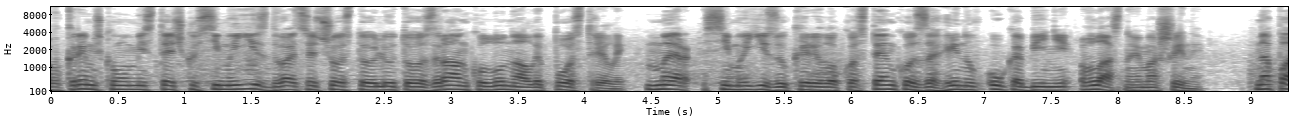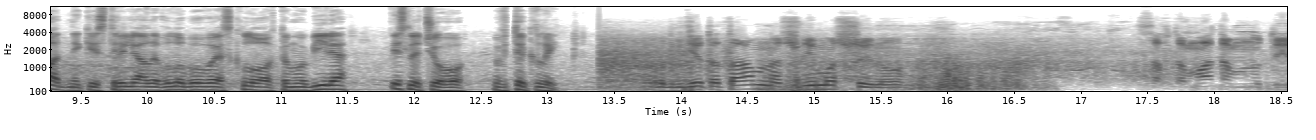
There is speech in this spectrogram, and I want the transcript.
В кримському містечку Сімеїз 26 лютого зранку лунали постріли. Мер Сімеїзу Кирило Костенко загинув у кабіні власної машини. Нападники стріляли в лобове скло автомобіля, після чого втекли. От где-то там нашли машину с автоматом внутри.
